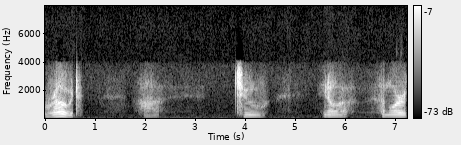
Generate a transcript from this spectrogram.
road uh, to, you know, a more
